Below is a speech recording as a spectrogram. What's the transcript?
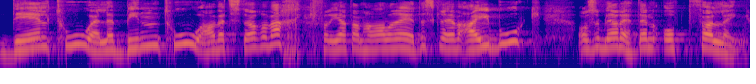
del to, eller bind to, av et større verk. fordi at han har allerede skrevet ei bok, og så blir dette en oppfølging.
